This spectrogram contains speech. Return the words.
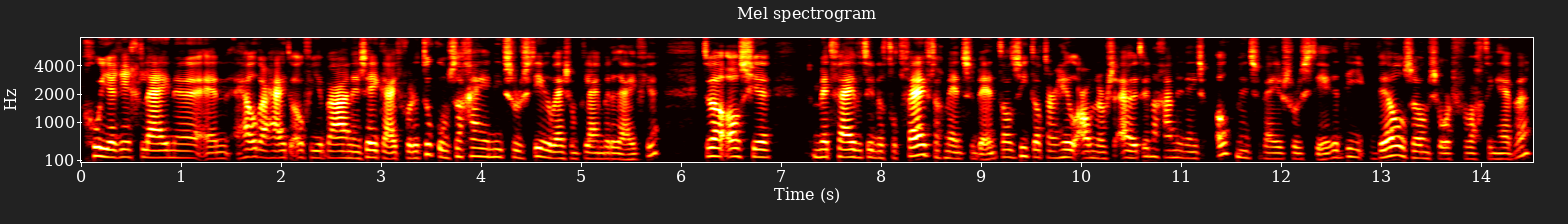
goede richtlijnen en helderheid over je baan en zekerheid voor de toekomst, dan ga je niet solliciteren bij zo'n klein bedrijfje. Terwijl als je met 25 tot 50 mensen bent, dan ziet dat er heel anders uit. En dan gaan ineens ook mensen bij je solliciteren die wel zo'n soort verwachting hebben.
